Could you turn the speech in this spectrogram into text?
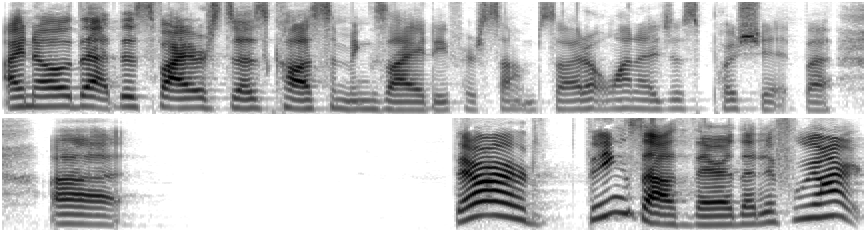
I know that this virus does cause some anxiety for some, so I don't want to just push it. But uh, there are things out there that if we aren't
